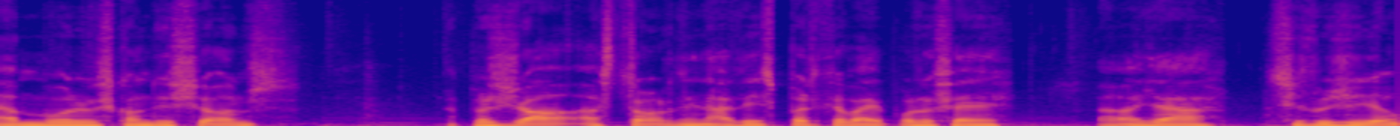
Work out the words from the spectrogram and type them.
amb unes condicions per jo extraordinaris perquè vaig poder fer allà cirurgia,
